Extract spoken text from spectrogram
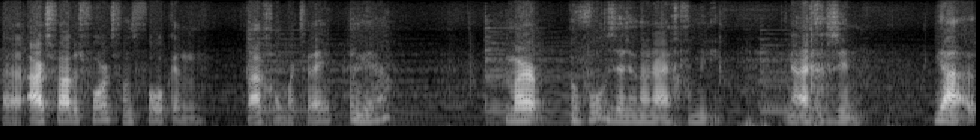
eh, aartsvaders voort van het volk en Rachel maar twee. ja. Maar hoe voelde zij zich nou in haar eigen familie? In haar eigen gezin? Ja,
